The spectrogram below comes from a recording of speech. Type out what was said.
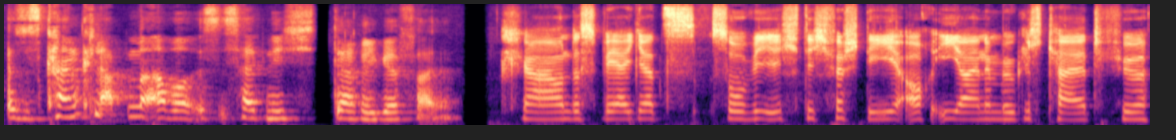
Also es kann klappen, aber es ist halt nicht der Regelfall. Klar, und das wäre jetzt, so wie ich dich verstehe, auch eher eine Möglichkeit für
